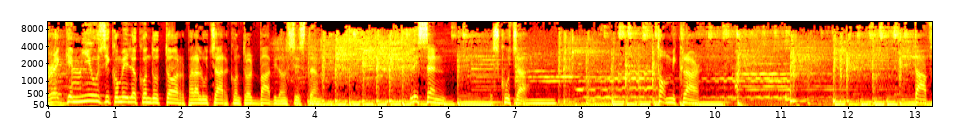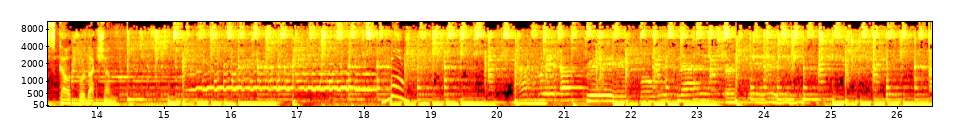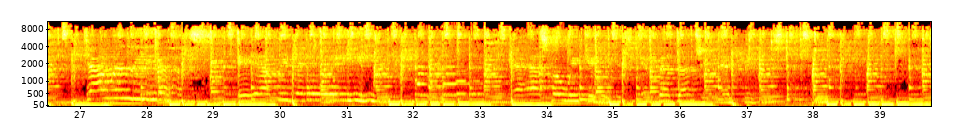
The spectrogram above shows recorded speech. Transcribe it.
Reggae music como hilo conductor para luchar contra el Babylon System. Listen, escucha. Tommy Clark. Tough Scout Production. I pray, I pray Wicked in dungeon and pit,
